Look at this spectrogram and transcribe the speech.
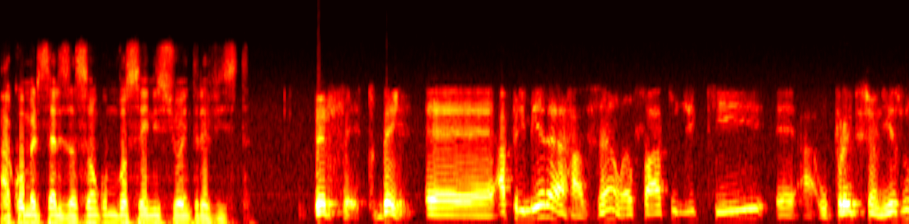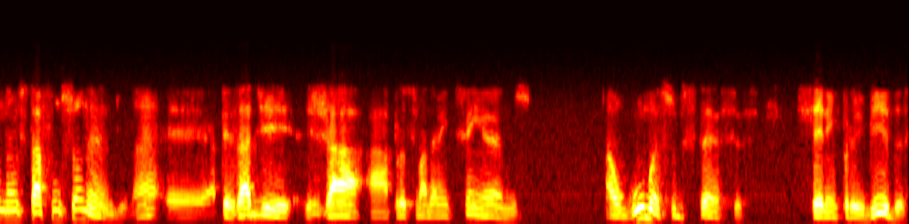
a comercialização como você iniciou a entrevista. Perfeito. Bem, é, a primeira razão é o fato de que é, o proibicionismo não está funcionando. Né? É, apesar de já há aproximadamente 100 anos algumas substâncias serem proibidas,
